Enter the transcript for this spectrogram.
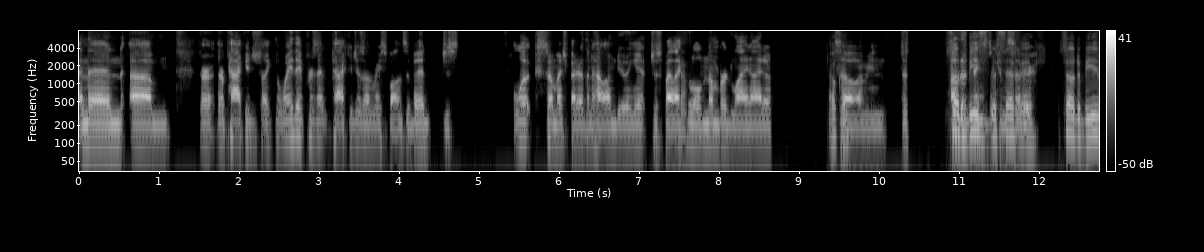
And then um their their package like the way they present packages on Responsibid just looks so much better than how I'm doing it just by like Yeah. little numbered line item. Okay. So I mean just so other to be things to specific so to be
